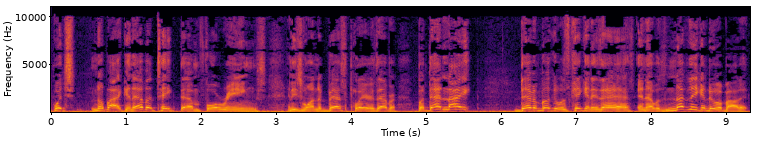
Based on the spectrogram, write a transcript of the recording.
which nobody can ever take them four rings. And he's one of the best players ever. But that night, Devin Booker was kicking his ass, and there was nothing he can do about it.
